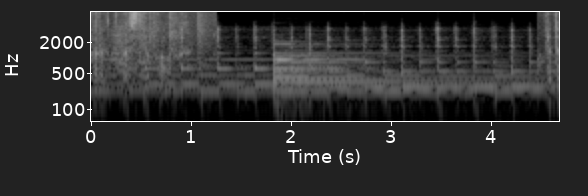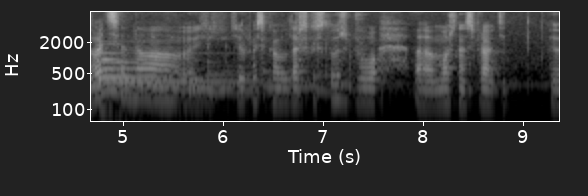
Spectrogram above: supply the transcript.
короткострокових. Подаватися на Європейську волонтерську службу е, можна насправді е,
